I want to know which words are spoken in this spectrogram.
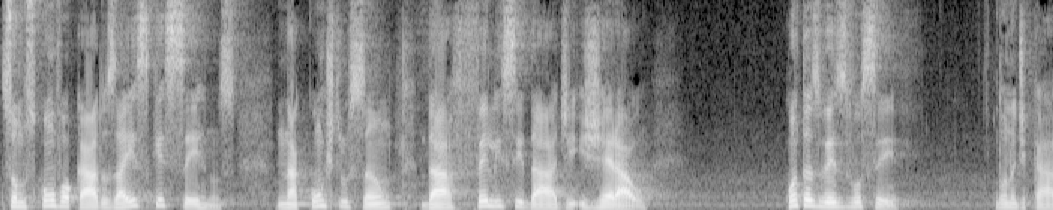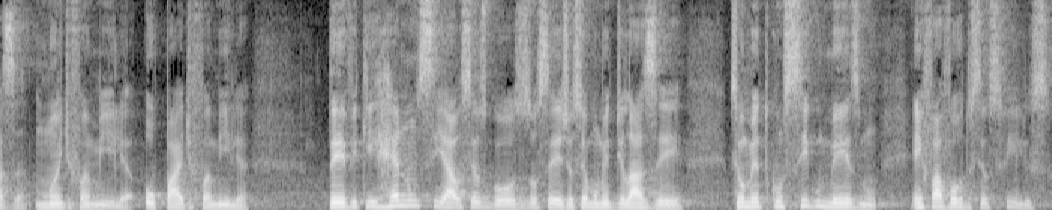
somos convocados a esquecer-nos na construção da felicidade geral. Quantas vezes você, dona de casa, mãe de família ou pai de família, teve que renunciar aos seus gozos, ou seja, o seu momento de lazer, seu momento consigo mesmo, em favor dos seus filhos?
